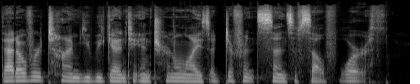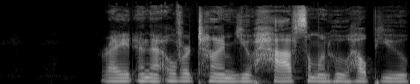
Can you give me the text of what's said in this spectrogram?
that over time you begin to internalize a different sense of self-worth right and that over time you have someone who help you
